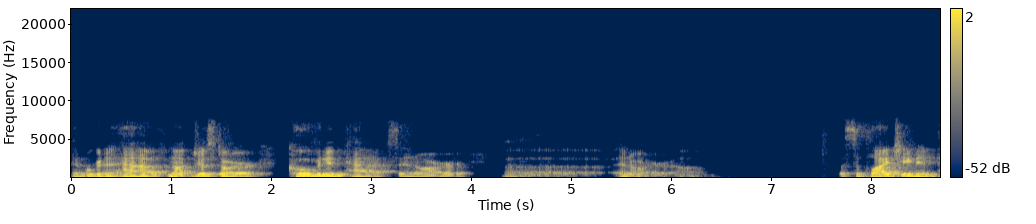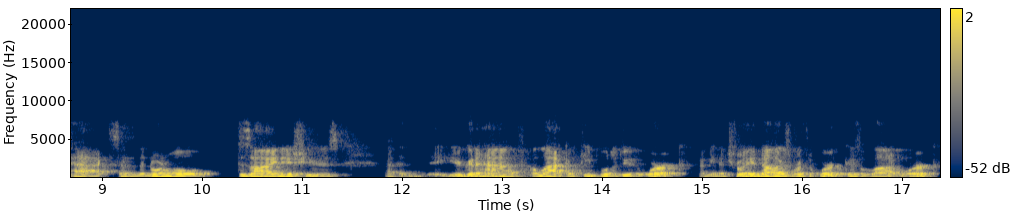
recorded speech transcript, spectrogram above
And we're going to have not just our COVID impacts and our uh, and our um, supply chain impacts and the normal design issues. Uh, you're going to have a lack of people to do the work. I mean, a trillion dollars worth of work is a lot of work.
